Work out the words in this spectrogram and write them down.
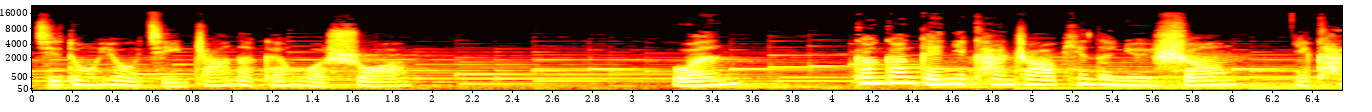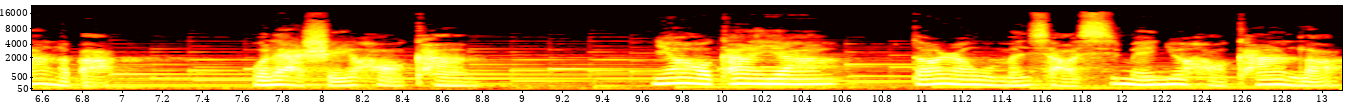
激动又紧张地跟我说：“文，刚刚给你看照片的女生，你看了吧？我俩谁好看？你好看呀，当然我们小溪美女好看了。”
